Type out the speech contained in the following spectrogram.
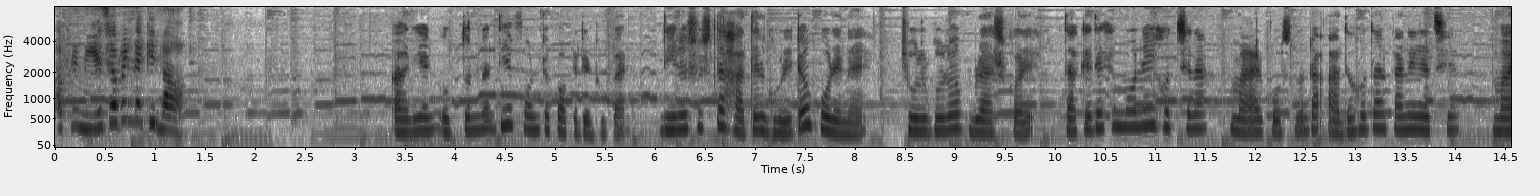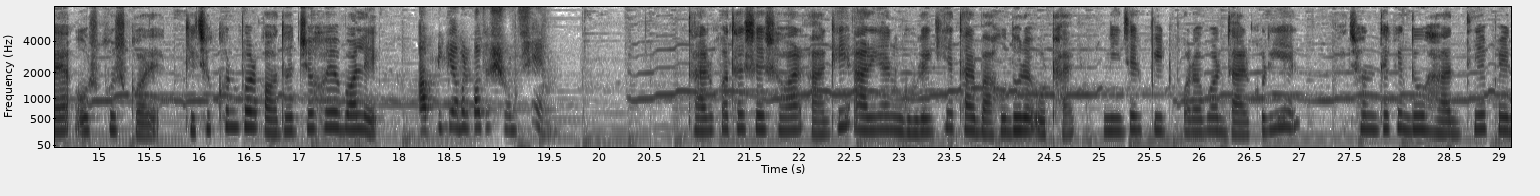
আপনি নিয়ে যাবেন নাকি না? আরিয়ান উত্তর না দিয়ে ফোনটা পকেটে ঢুকায়। ধীরে সুস্থে হাতের ঘড়িটাও পরে নেয়। চুলগুলো ব্রাশ করে। তাকে দেখে মনেই হচ্ছে না মায়ের প্রশ্নটা আদৌ তার কানে গেছে। মায়া উসখুস করে। কিছুক্ষণ পর অধৈর্য হয়ে বলে আপনি কি আমার কথা শুনছেন? তার কথা শেষ হওয়ার আগেই আরিয়ান ঘুরে গিয়ে তার বাহু ধরে ওঠায়। নিজের পিঠ বরাবর দাঁড় করিয়ে পিছন থেকে দু হাত দিয়ে পেট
